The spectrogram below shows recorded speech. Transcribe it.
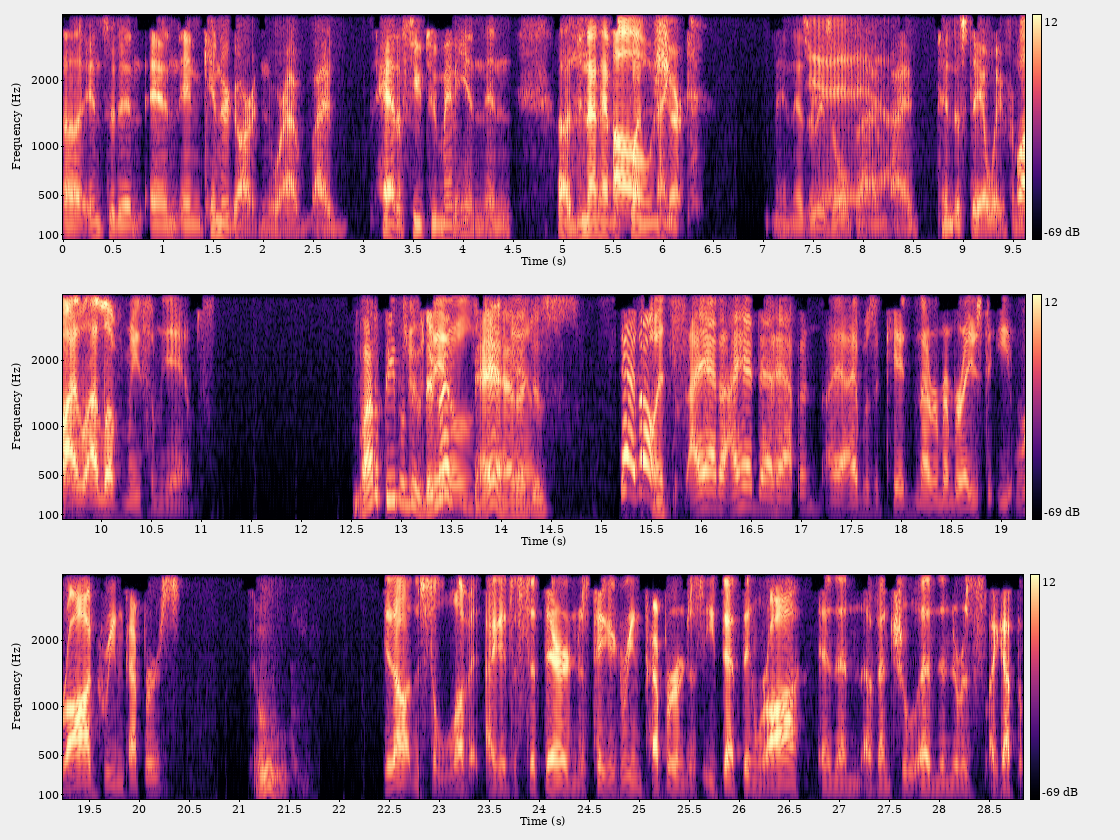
uh, incident in in kindergarten where I, I had a few too many and, and uh, did not have a Oh, fun night. sure. And as a result, I, I tend to stay away from. Well, I. I love me some yams. a lot of people do. sweet They're not bad. I just Yeah, no, it's I had I had that happen. I, I was a kid and I remember I used to eat raw green peppers. ooh. You know, I used to love it. I could just sit there and just take a green pepper and just eat that thing raw, and then eventually, and then there was I got the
